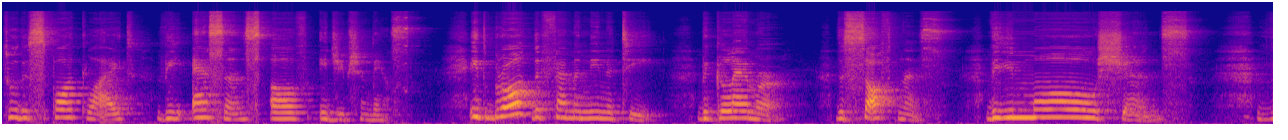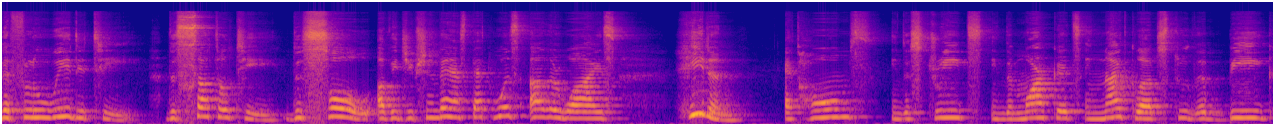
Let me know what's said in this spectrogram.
to the spotlight the essence of Egyptian dance. It brought the femininity, the glamour, the softness, the emotions, the fluidity, the subtlety, the soul of Egyptian dance that was otherwise hidden at homes, in the streets, in the markets, in nightclubs to the big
